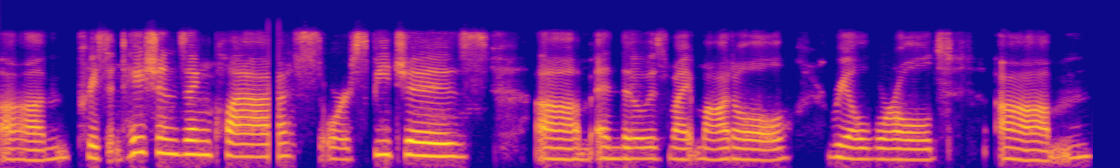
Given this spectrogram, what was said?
um, presentations in class or speeches, um, and those might model real world um,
